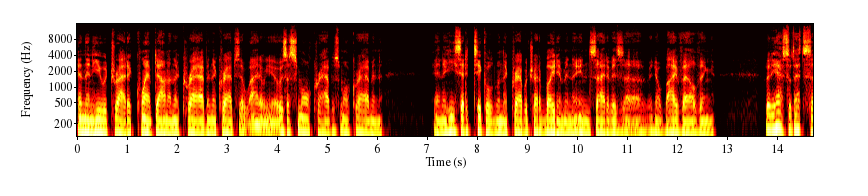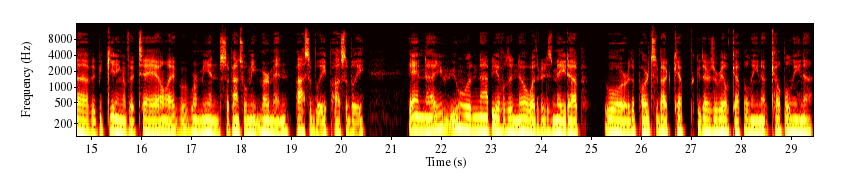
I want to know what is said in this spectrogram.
And then he would try to clamp down on the crab, and the crab said, "Why don't you?" It was a small crab, a small crab, and and he said it tickled when the crab would try to bite him in the inside of his, uh, you know, bivalving. But yeah, so that's uh, the beginning of a tale I, where me and Sir Pounce will meet mermen, possibly, possibly. And uh, you, you will not be able to know whether it is made up or the parts about kelp. There's a real Kelpolina, Kelpolina,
